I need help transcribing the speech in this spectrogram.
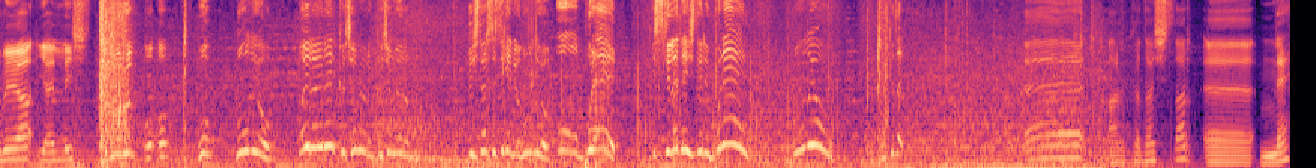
Buraya yerleştiriyorum. O o o ne oluyor? Hayır hayır hayır kaçamıyorum kaçamıyorum. Ejder sesi geliyor ne oluyor? Oo bu ne? İskelet ejderi bu ne? Ne oluyor? Arkadaş... Eee... Arkadaşlar eee... Ne?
